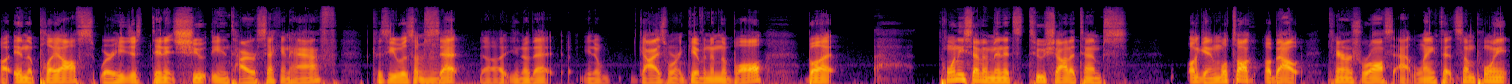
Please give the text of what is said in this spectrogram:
uh, in the playoffs where he just didn't shoot the entire second half because he was mm-hmm. upset. Uh, you know that you know guys weren't giving him the ball. But 27 minutes, two shot attempts. Again, we'll talk about Terrence Ross at length at some point.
